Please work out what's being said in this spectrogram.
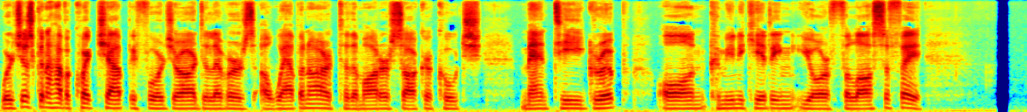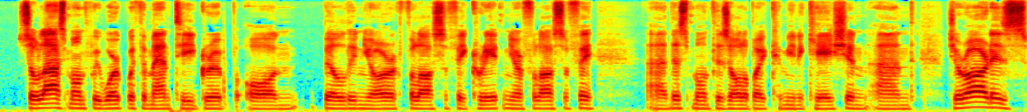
we're just going to have a quick chat before Gerard delivers a webinar to the Modern Soccer Coach mentee group on communicating your philosophy. So last month we worked with the mentee group on building your philosophy, creating your philosophy. Uh, this month is all about communication, and Gerard is,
